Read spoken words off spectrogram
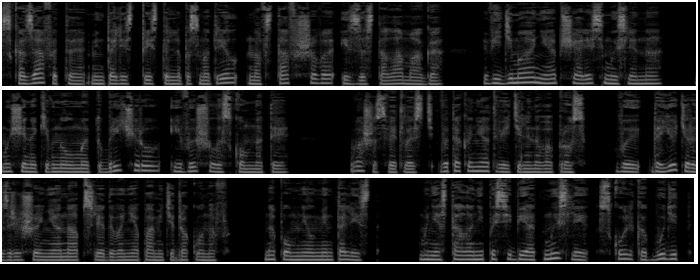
Сказав это, менталист пристально посмотрел на вставшего из-за стола мага. Видимо, они общались мысленно. Мужчина кивнул Мэтту Бричеру и вышел из комнаты. «Ваша светлость, вы так и не ответили на вопрос. Вы даете разрешение на обследование памяти драконов?» Напомнил менталист. Мне стало не по себе от мысли, сколько будет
